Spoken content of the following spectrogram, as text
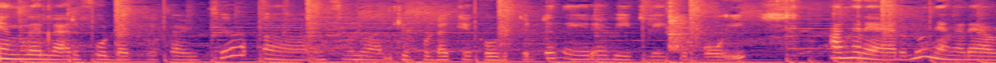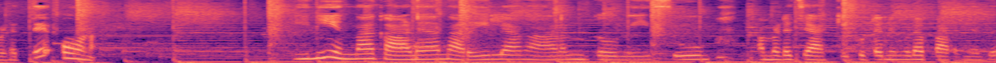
ഞങ്ങളെല്ലാവരും ഫുഡൊക്കെ കഴിച്ച് ഇസുവിനും ആലിക്ക് ഫുഡൊക്കെ കൊടുത്തിട്ട് നേരെ വീട്ടിലേക്ക് പോയി. അങ്ങനെയായിരുന്നു ഞങ്ങളുടെ അവിടുത്തെ ഓണം. ഇനി എന്നാ കാണുക എന്നറിയില്ല എന്നാണെന്ന് തോന്നി സൂം നമ്മുടെ ജാക്കിക്കുട്ടനും കൂടെ പറഞ്ഞത്.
